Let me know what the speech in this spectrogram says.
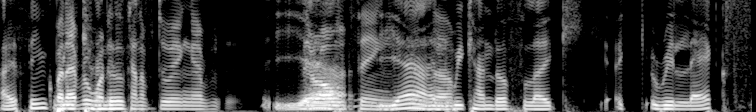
I think but everyone kind is kind of doing ev- yeah, their own thing, Yeah, and, and, uh, we kind of like relax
